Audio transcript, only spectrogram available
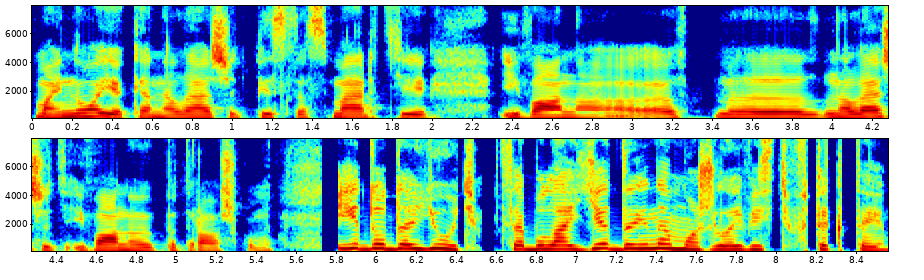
майно, яке належить після смерті Івана, е, е, належить Іванові Петрашкому. І додають, це була єдина можливість втекти.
